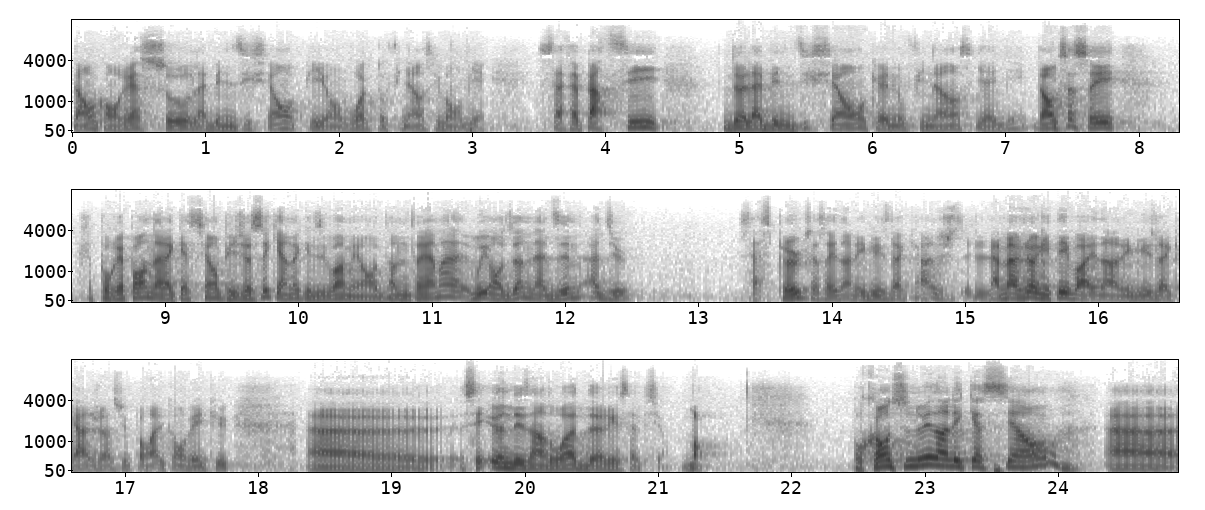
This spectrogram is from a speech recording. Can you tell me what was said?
Donc, on reste sur la bénédiction, puis on voit que nos finances, vont bien. Ça fait partie de la bénédiction que nos finances y aillent bien. Donc, ça, c'est pour répondre à la question. Puis je sais qu'il y en a qui disent, ouais, mais on donne vraiment, oui, on donne la dîme à Dieu. Ça se peut que ça soit dans l'Église locale. La majorité va aller dans l'Église locale, j'en suis pas mal convaincu. Euh, c'est un des endroits de réception. Bon. Pour continuer dans les questions, euh,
